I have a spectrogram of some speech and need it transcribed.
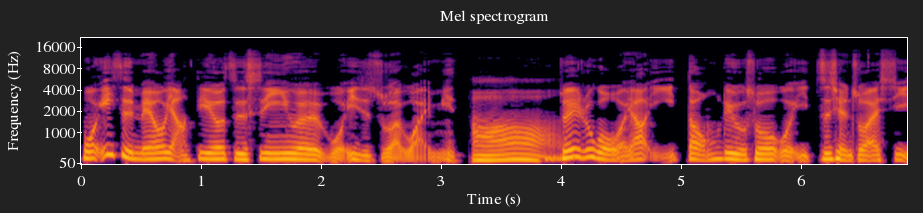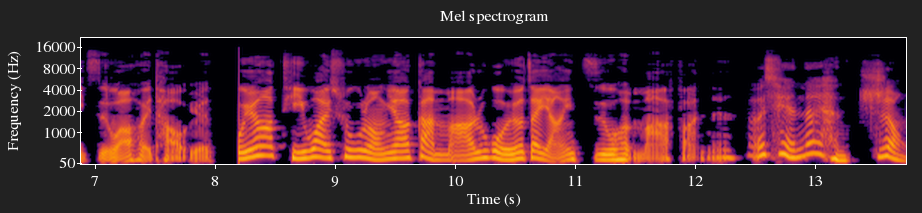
我一直没有养第二只，是因为我一直住在外面哦。所以如果我要移动，例如说我之前住在汐止，我要回桃园，我又要提外出笼，要干嘛？如果我又再养一只，我很麻烦呢。而且那很重，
